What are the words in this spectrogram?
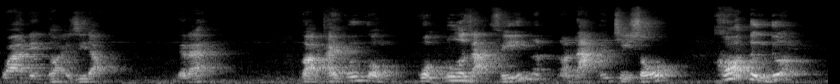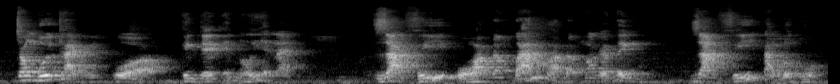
qua điện thoại di động. Thế đấy. Và cái cuối cùng cuộc đua giảm phí nó, nó đạt đến chỉ số khó tưởng tượng trong bối cảnh của kinh tế kết nối hiện nay giảm phí của hoạt động, bán hoạt động marketing, giảm phí tăng đột ngột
